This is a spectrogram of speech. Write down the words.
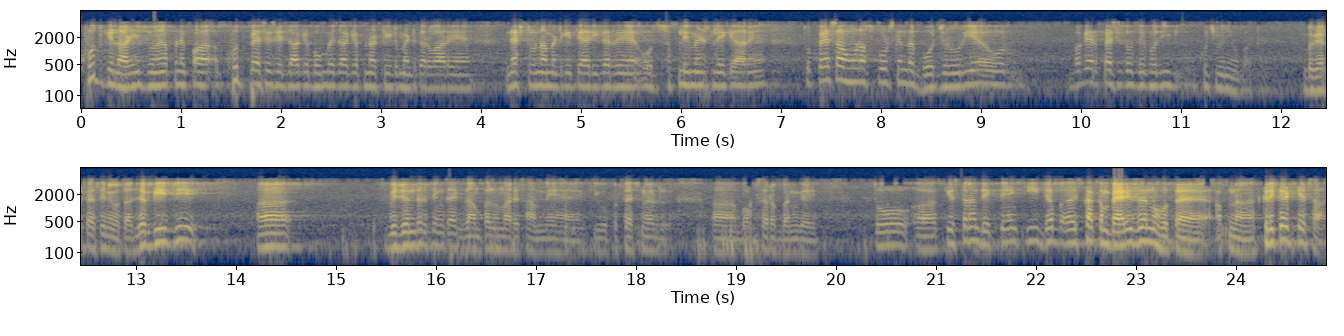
खुद खिलाड़ी जो हैं अपने पास खुद पैसे से जाके बॉम्बे जाके अपना ट्रीटमेंट करवा रहे हैं नेक्स्ट टूर्नामेंट की तैयारी कर रहे हैं और सप्लीमेंट्स लेके आ रहे हैं। तो पैसा होना स्पोर्ट्स के अंदर बहुत ज़रूरी है और बगैर पैसे तो देखो जी कुछ भी नहीं हो पाता। बगैर पैसे नहीं होता। जगदीश जी विजेंद्र सिंह का एग्ज़ाम्पल हमारे सामने है कि वो प्रोफेशनल बॉक्सर अब बन गए। तो किस तरह देखते हैं कि जब इसका कंपैरिजन होता है अपना क्रिकेट के साथ,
